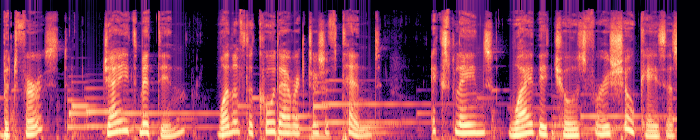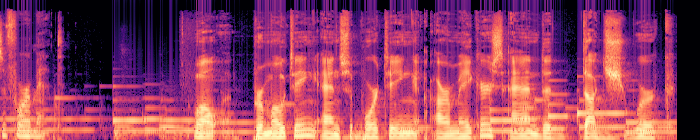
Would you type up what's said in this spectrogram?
But first, Jahid Metin, one of the co directors of Tent, explains why they chose for a showcase as a format. Well, promoting and supporting our makers and the Dutch work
